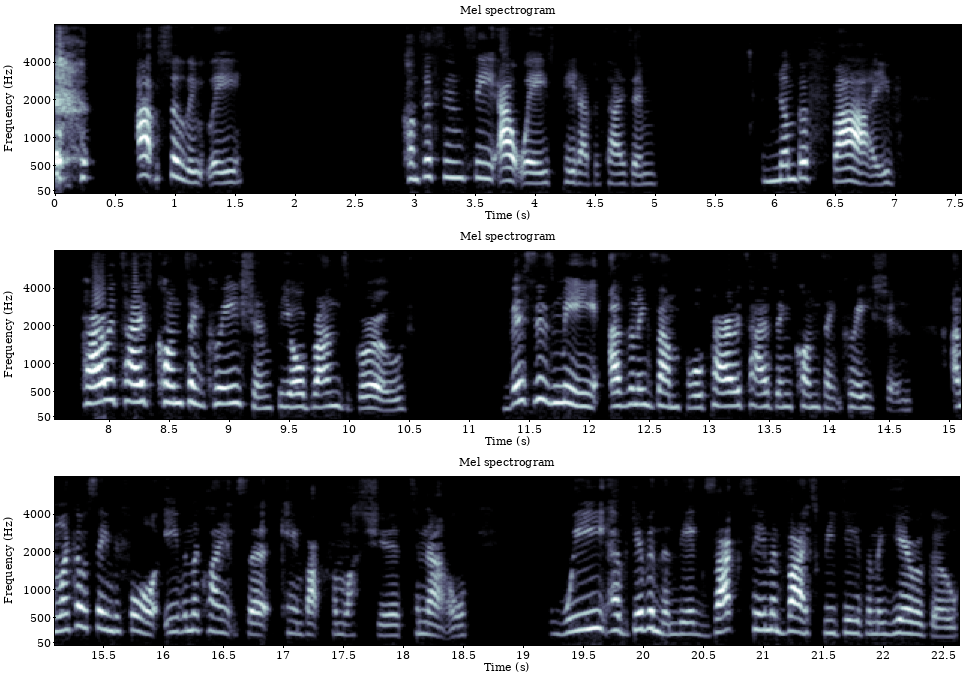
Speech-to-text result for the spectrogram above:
absolutely consistency outweighs paid advertising. Number five, prioritize content creation for your brand's growth. This is me as an example prioritizing content creation. And like I was saying before, even the clients that came back from last year to now, we have given them the exact same advice we gave them a year ago.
